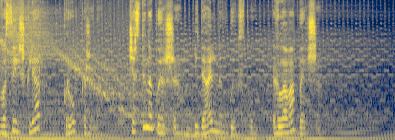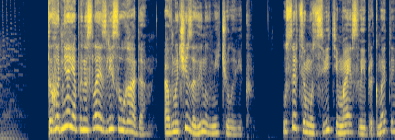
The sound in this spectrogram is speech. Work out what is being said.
Василь Шкляр Кров кажана. Частина перша. Ідеальне вбивство. Глава перша. Того дня я принесла із лісу гада, а вночі загинув мій чоловік. Усе в цьому світі має свої прикмети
